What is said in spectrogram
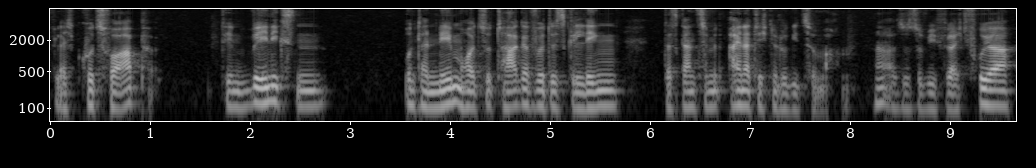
vielleicht kurz vorab, den wenigsten Unternehmen heutzutage wird es gelingen, das Ganze mit einer Technologie zu machen. Also so wie vielleicht früher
